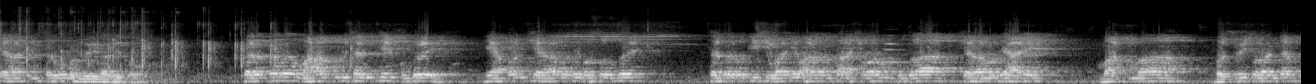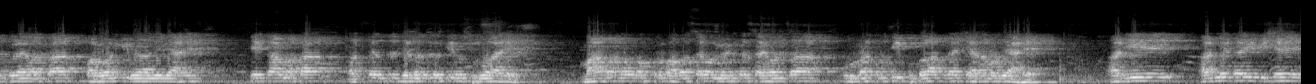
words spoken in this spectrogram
शहरातील सर्व मंडळींना देतो. खरं तर महापुरुषांचे पुतळे हे आपण शहरामध्ये बसवतोय. छत्रपती शिवाजी महाराजांचा अश्वारूढ पुतळा शहरामध्ये आहे. महात्मा बसवेश्वरांच्या पुतळ्याला आता परवानगी मिळालेली आहे. ते काम आता अत्यंत जलद गतीने सुरू आहे. महामानव डॉक्टर बाबासाहेब आंबेडकर साहेबांचा पूर्णाकृती पुतळा आपल्या शहरामध्ये आहे. आणि अन्य काही विषय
